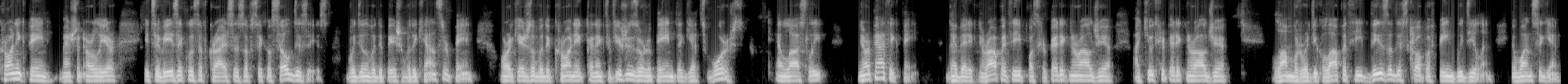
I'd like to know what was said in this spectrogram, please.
Chronic pain, mentioned earlier, it's a vaso-occlusive crisis of sickle cell disease. We're dealing with the patient with a cancer pain or occasionally with a chronic connective tissue disorder pain that gets worse. And lastly, neuropathic pain, diabetic neuropathy, postherpetic neuralgia, acute herpetic neuralgia, lumbar radiculopathy. These are the scope of pain we deal in. And once again,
